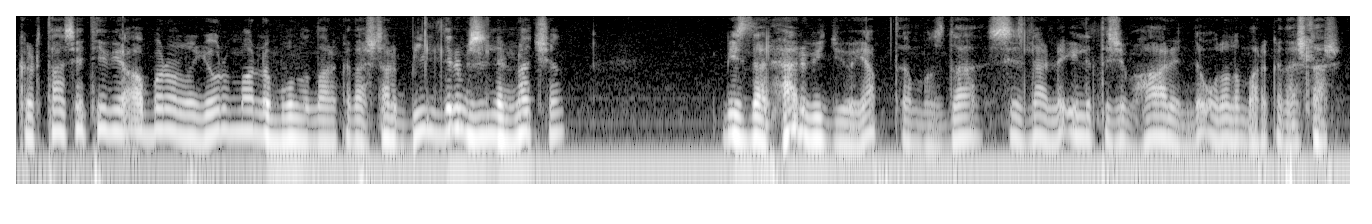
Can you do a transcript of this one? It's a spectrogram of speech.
Kırtasiye TV'ye abone olun. Yorumlarla bulunun arkadaşlar. Bildirim zillerini açın. Bizler her video yaptığımızda... ...sizlerle iletişim halinde olalım arkadaşlar.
